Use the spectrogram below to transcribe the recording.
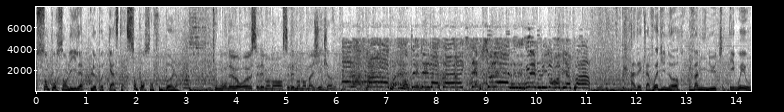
100% Lille, le podcast 100% football. Tout le monde est heureux, c'est des moments, c'est des moments magiques. Hein. Des exceptionnels Même lui ne revient pas Avec la Voix du Nord, 20 minutes et Weo.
